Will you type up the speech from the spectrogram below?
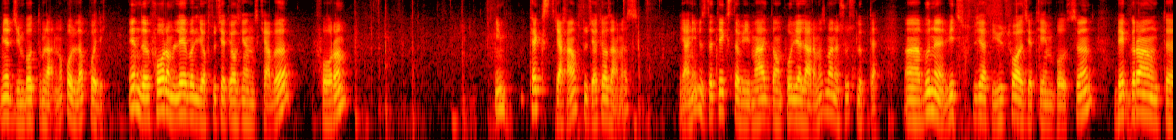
merging bottomlarni qo'llab qo'ydik. Endi forum labelga xususiyat yozganimiz kabi forum. Tekstga ham xususiyat yozamiz. Ya'ni bizda tekstoviy maydon polyalarimiz mana shu uslubda. Buni width xususiyati 100% ga teng bo'lsin. Background e,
